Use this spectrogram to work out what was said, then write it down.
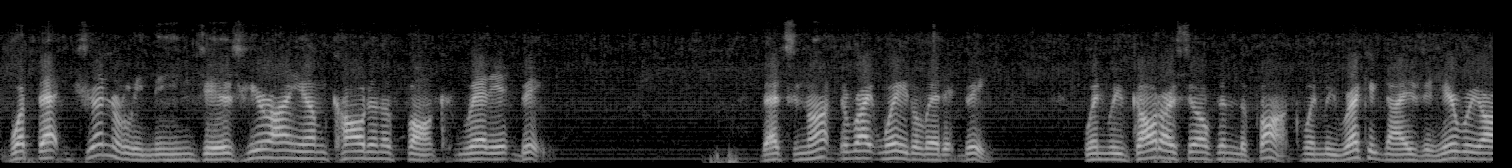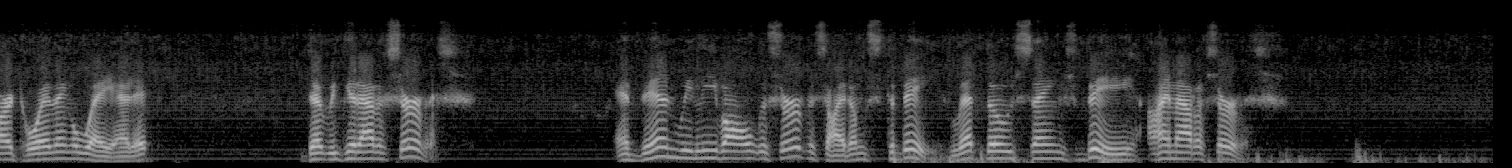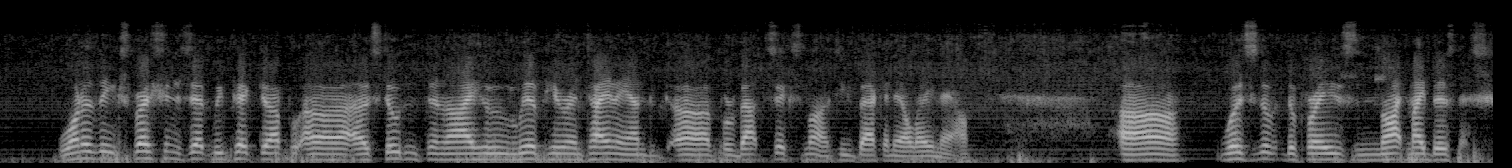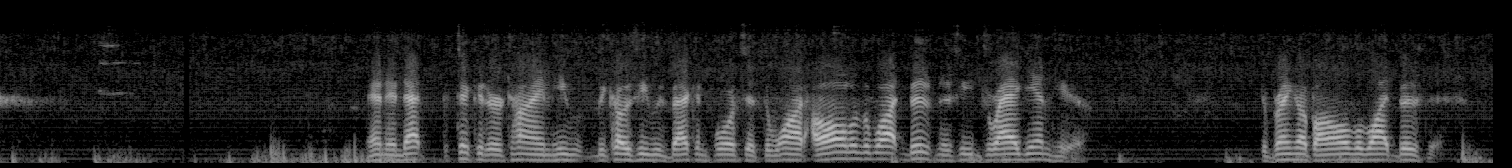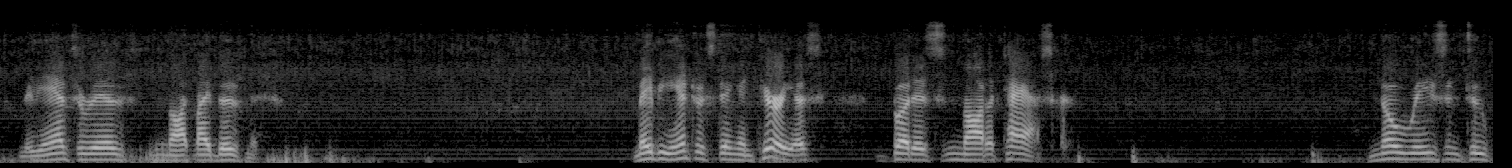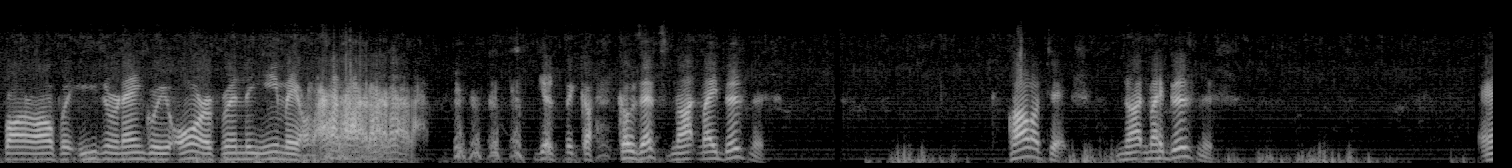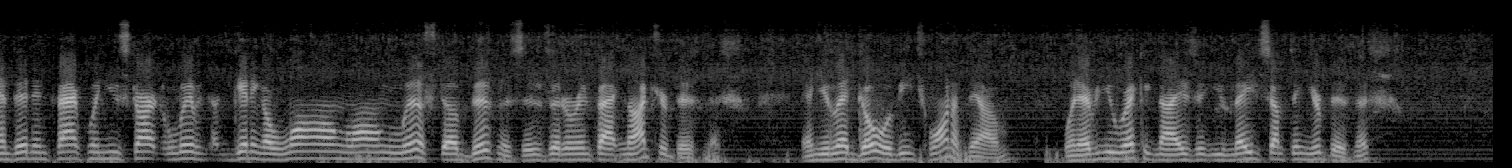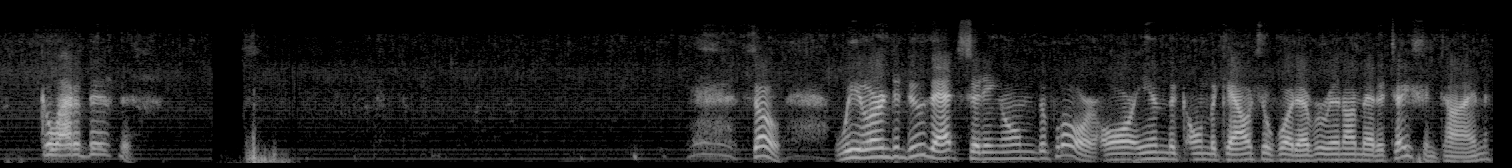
what that generally means is here I am caught in a funk, let it be. That's not the right way to let it be. When we've caught ourselves in the funk, when we recognize that here we are toiling away at it, that we get out of service and then we leave all the service items to be. Let those things be. I'm out of service. One of the expressions that we picked up, uh, a student and I who lived here in Thailand uh, for about six months, he's back in LA now, uh, was the, the phrase, not my business. And in that particular time, he because he was back and forth at the wat, all of the wat business he'd drag in here to bring up all the wat business. The answer is not my business. May be interesting and curious, but it's not a task. No reason too far off of either an angry or a friendly email. Just because, because that's not my business. Politics, not my business. And then, in fact, when you start live, getting a long, long list of businesses that are, in fact, not your business, and you let go of each one of them, whenever you recognize that you've made something your business, go out of business. So, we learn to do that sitting on the floor or in the on the couch or whatever in our meditation time.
